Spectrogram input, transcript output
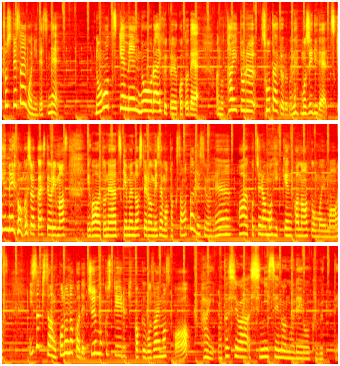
そして最後にですねノーつけ麺ノーライフということであのタイトル総タイトルのね文字入りでつけ麺をご紹介しております。意外とねつけ麺出してるお店もたくさんあったんですよね。はいこちらも必見かなと思います伊崎さんこの中で注目している企画ございますか？はい私は老舗ののれんをくぐって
